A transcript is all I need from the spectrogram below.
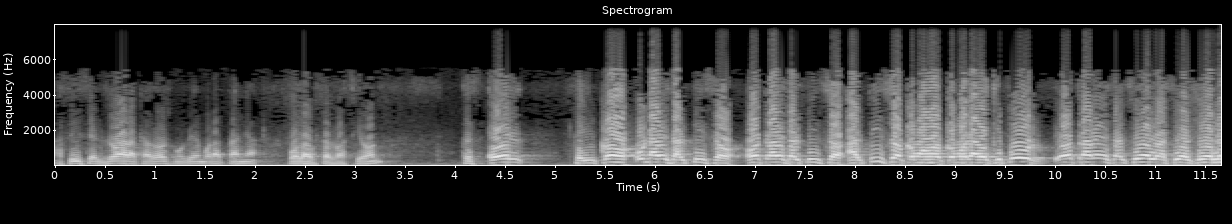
Así dice el Zohar Kadosh, muy bien Moratania, por la observación. Entonces él se hincó una vez al piso, otra vez al piso, al piso como, como la de Kipur, y otra vez al suelo, así al suelo,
